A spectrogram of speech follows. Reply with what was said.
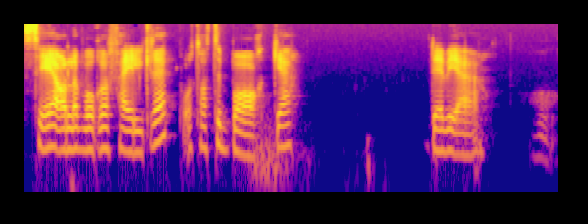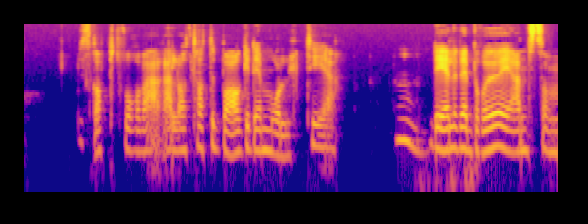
se alle våre feilgrep og ta tilbake det vi er skapt for å være, eller ta tilbake det måltidet. Dele det brødet igjen som,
